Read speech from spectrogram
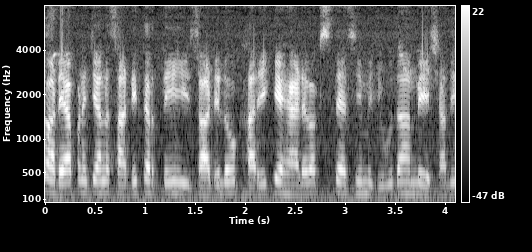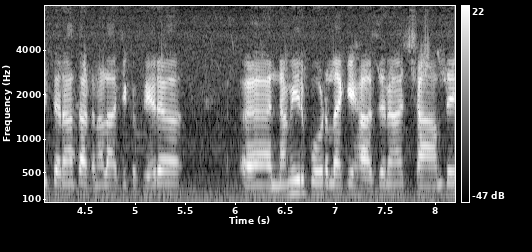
ਤੁਹਾਡੇ ਆਪਣੇ ਚੈਨਲ ਸਾਡੀ ਧਰਤੀ, ਸਾਡੇ ਲੋਕ ਹਰੀਕੇ ਹੈਡਵਰਕਸ ਤੇ ਅਸੀਂ ਮੌਜੂਦ ਹਾਂ। ਹਮੇਸ਼ਾ ਦੀ ਤਰ੍ਹਾਂ ਤੁਹਾਡੇ ਨਾਲ ਅੱਜ ਇੱਕ ਫਿਰ ਨਵੀਂ ਰਿਪੋਰਟ ਲੈ ਕੇ ਹਾਜ਼ਰ ਹਾਂ। ਸ਼ਾਮ ਦੇ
